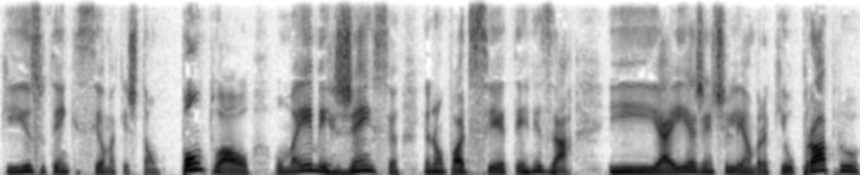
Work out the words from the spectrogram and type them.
que isso tem que ser uma questão pontual, uma emergência e não pode se eternizar. E aí a gente lembra que o próprio,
